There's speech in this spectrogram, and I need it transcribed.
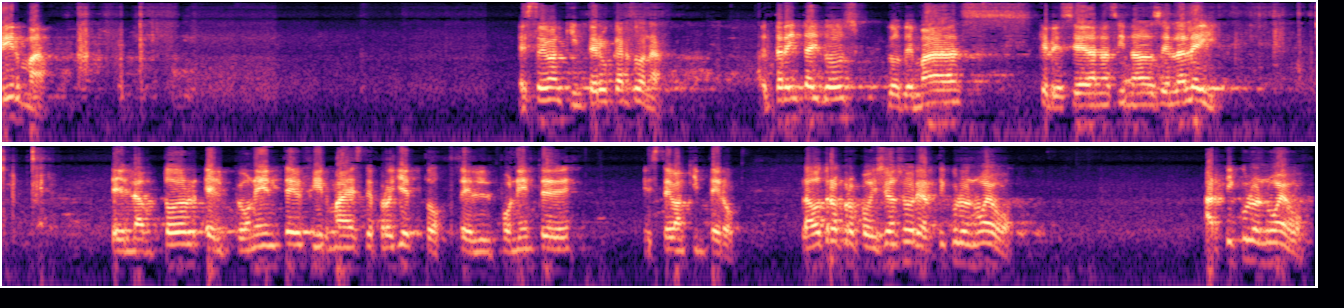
Firma. Esteban Quintero Cardona. El 32, los demás que le sean asignados en la ley. El autor, el ponente firma este proyecto, el ponente Esteban Quintero. La otra proposición sobre artículo nuevo. Artículo nuevo.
